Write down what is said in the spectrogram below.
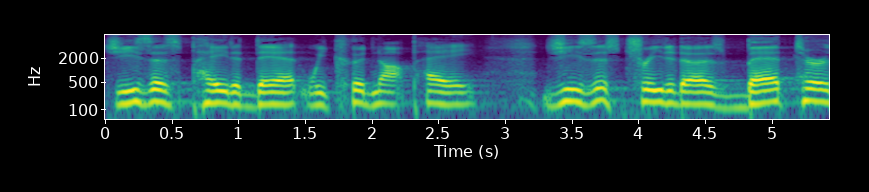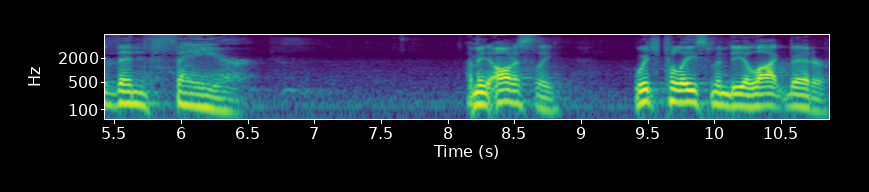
Jesus paid a debt we could not pay. Jesus treated us better than fair. I mean, honestly, which policeman do you like better?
